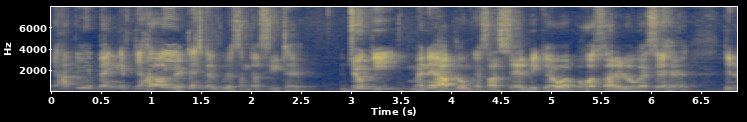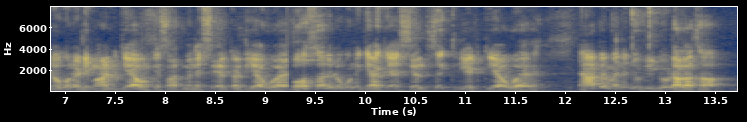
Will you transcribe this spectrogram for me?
यहाँ पे ये बैंक निफ्टी पे वेटेज कैलकुलेशन का सीट है जो कि मैंने आप लोगों के साथ शेयर भी किया हुआ बहुत सारे लोग ऐसे हैं जिन लोगों ने डिमांड किया, उनके साथ मैंने शेयर कर दिया हुआ है। बहुत सारे लोगों ने क्या किया है सेल्फ से क्रिएट किया हुआ है। यहाँ पे मैंने जो वीडियो डाला था,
